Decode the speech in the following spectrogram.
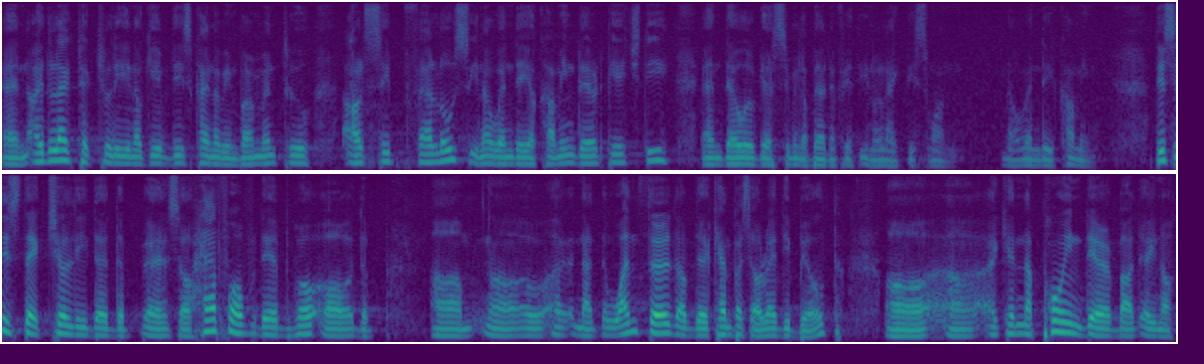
And I'd like to actually, you know, give this kind of environment to RSIF fellows, you know, when they are coming their PhD, and they will get similar benefit, you know, like this one, you know, when they're coming. This is the, actually the, the uh, so half of the, uh, the um, uh, uh, not the one third of the campus already built. Uh, I cannot point there, but you know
